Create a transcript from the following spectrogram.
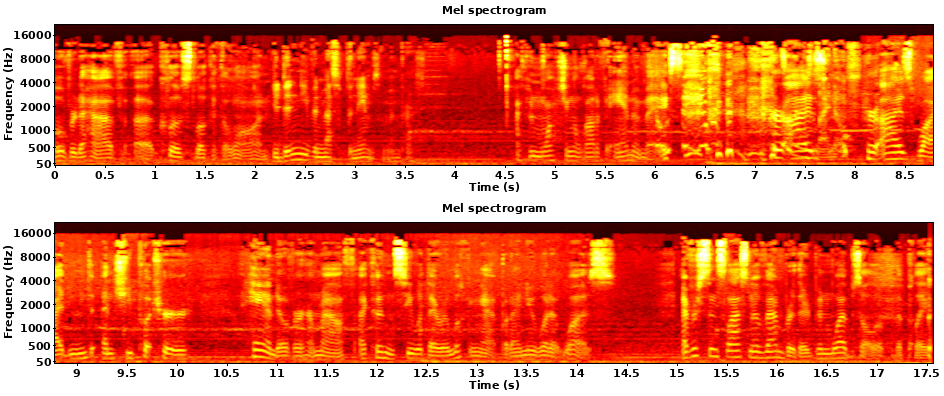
over to have a close look at the lawn. You didn't even mess up the names. I'm impressed. I've been watching a lot of anime. Oh, her eyes, oh. her eyes widened, and she put her hand over her mouth. I couldn't see what they were looking at, but I knew what it was. Ever since last November, there'd been webs all over the place.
